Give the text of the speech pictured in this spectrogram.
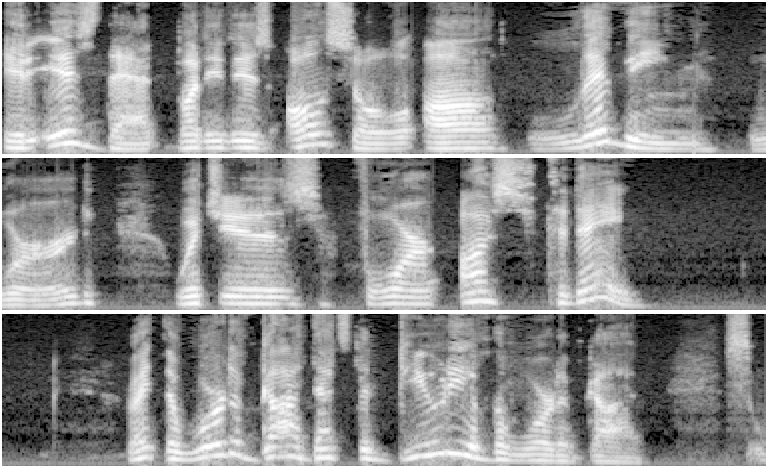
It is that, but it is also a living word, which is for us today. Right? The Word of God, that's the beauty of the Word of God. So,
